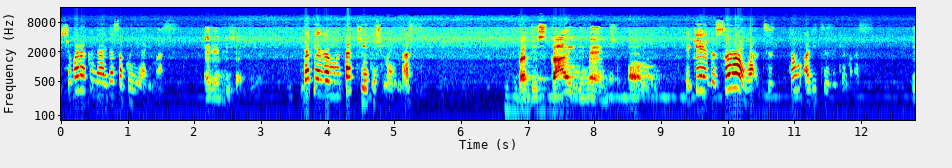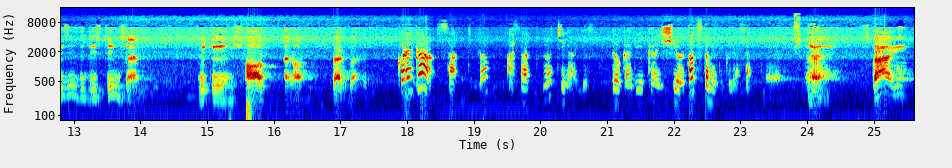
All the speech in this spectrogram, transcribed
しばらくの間そこにあります。だけどまた消えてしまいます。けれど空はずっとあり続けます。これがサッとあさっッの違いです。どうか理解しようと努めてください。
